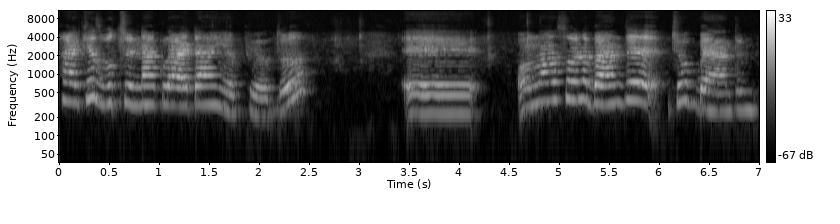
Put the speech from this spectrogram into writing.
Herkes bu tırnaklardan yapıyordu. Ee, ondan sonra ben de çok beğendim.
